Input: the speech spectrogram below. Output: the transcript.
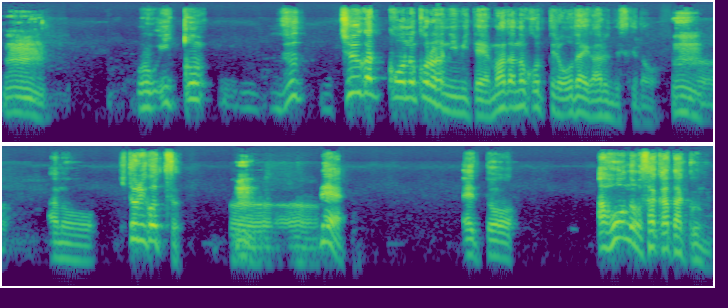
うん。僕、一個、ずっ中学校の頃に見て、まだ残ってるお題があるんですけど、うん。あの、一人ごっつ。うんうんうんで、えっと、アホの坂田くん、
